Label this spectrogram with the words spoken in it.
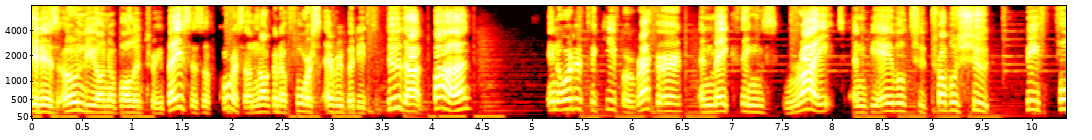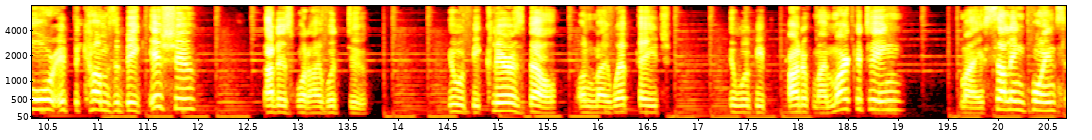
It is only on a voluntary basis, of course. I'm not going to force everybody to do that, but in order to keep a record and make things right and be able to troubleshoot before it becomes a big issue, that is what I would do. It would be clear as bell on my webpage. It will be part of my marketing, my selling points,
